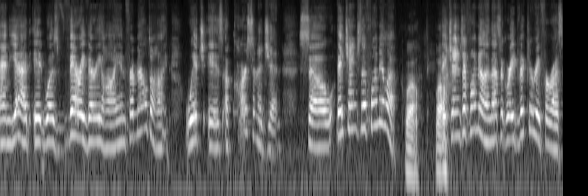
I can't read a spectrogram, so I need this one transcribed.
and yet it was very, very high in formaldehyde, which is a carcinogen. So they changed their formula. Wow. Well, they changed the formula, and that's a great victory for us.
